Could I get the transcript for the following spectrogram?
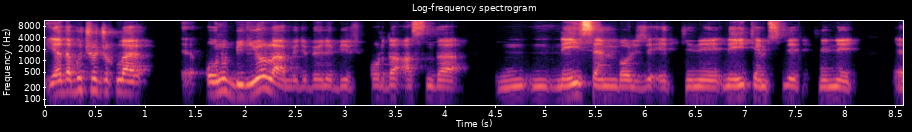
Ya da bu çocuklar onu biliyorlar mıydı böyle bir orada aslında neyi sembolize ettiğini, neyi temsil ettiğini e,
